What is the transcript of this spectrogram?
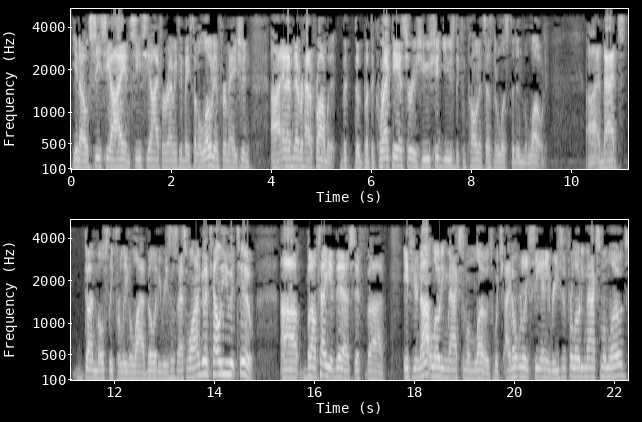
you know, CCI and CCI for Remington based on the load information, uh, and I've never had a problem with it. But the, but the correct answer is you should use the components as they're listed in the load. Uh, and that's done mostly for legal liability reasons. That's why I'm going to tell you it too. Uh, but I'll tell you this: if uh, if you're not loading maximum loads, which I don't really see any reason for loading maximum loads,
